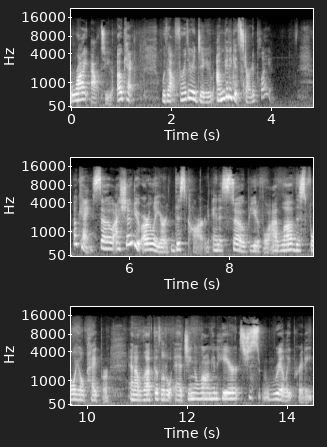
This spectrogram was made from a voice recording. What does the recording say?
right out to you. Okay, without further ado, I'm gonna get started playing. Okay, so I showed you earlier this card and it's so beautiful. I love this foil paper and I love the little edging along in here. It's just really pretty.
